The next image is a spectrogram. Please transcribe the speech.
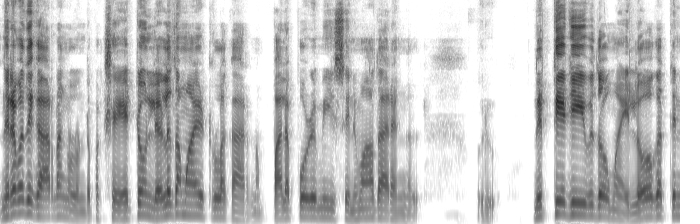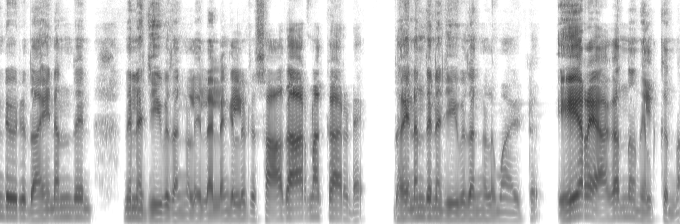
നിരവധി കാരണങ്ങളുണ്ട്. പക്ഷേ ഏറ്റവും ലളിതമായിട്ടുള്ള കാരണം പലപ്പോഴും ഈ സിനിമാ താരങ്ങൾ ഒരു നിത്യജീവിതവുമായി ലോകത്തിന്റെ ഒരു ദൈനംദിന ജീവിതങ്ങളിൽ അല്ലെങ്കിൽ ഒരു സാധാരണക്കാരുടെ ദൈനംദിന ജീവിതങ്ങളുമായിട്ട് ഏറെ അകന്ന് നിൽക്കുന്ന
